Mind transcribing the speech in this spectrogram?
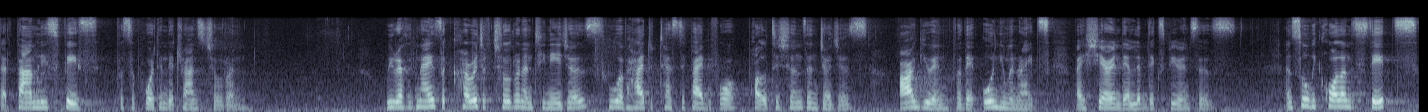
that families face for supporting their trans children. We recognize the courage of children and teenagers who have had to testify before politicians and judges, arguing for their own human rights by sharing their lived experiences. And so we call on the states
